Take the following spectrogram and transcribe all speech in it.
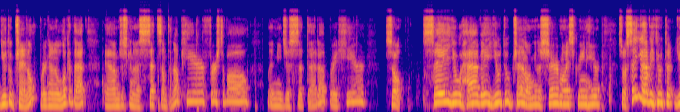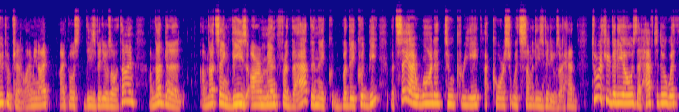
YouTube channel. We're going to look at that. And I'm just going to set something up here first of all. Let me just set that up right here. So say you have a YouTube channel. I'm going to share my screen here. So say you have a YouTube channel. I mean I I post these videos all the time. I'm not gonna I'm not saying these are meant for that and they could but they could be but say I wanted to create a course with some of these videos. I had two or three videos that have to do with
